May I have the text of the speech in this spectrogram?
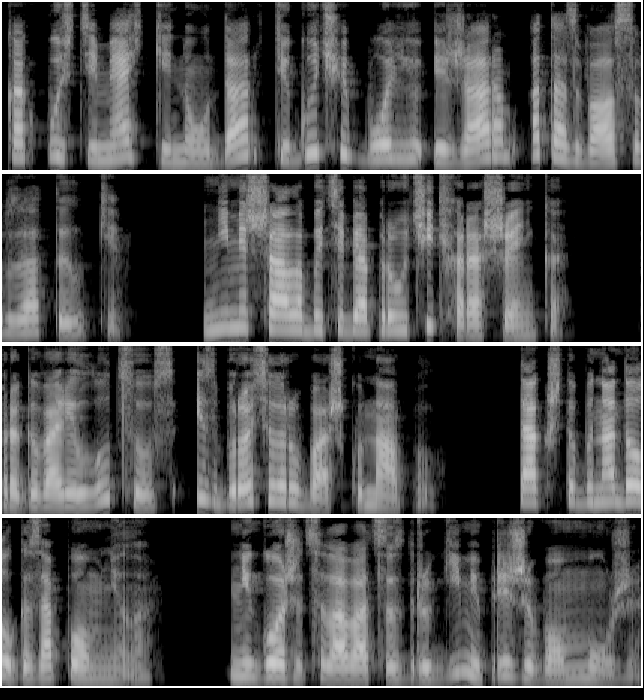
как пусть и мягкий, но удар тягучей болью и жаром отозвался в затылке. «Не мешало бы тебя проучить хорошенько», — проговорил Луциус и сбросил рубашку на пол. «Так, чтобы надолго запомнила. Негоже целоваться с другими при живом муже».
